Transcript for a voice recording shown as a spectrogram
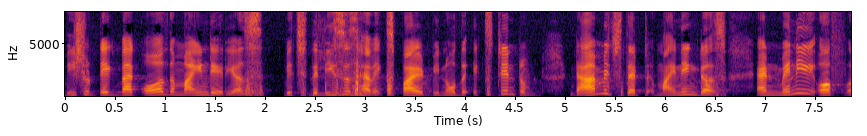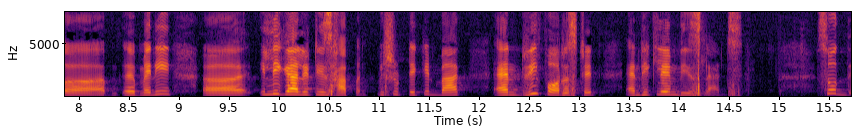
we should take back all the mined areas which the leases have expired. We know the extent of damage that mining does and many of uh, uh, many uh, illegalities happen. We should take it back and reforest it and reclaim these lands. So th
